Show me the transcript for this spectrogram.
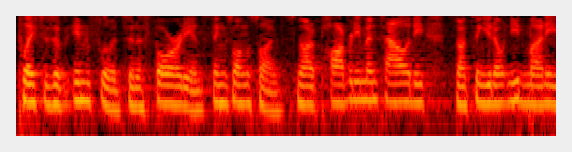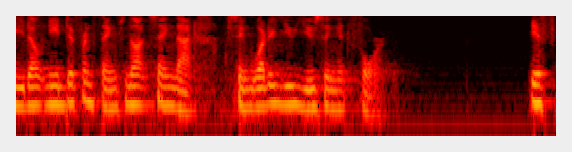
places of influence and authority and things along those lines. It's not a poverty mentality. It's not saying you don't need money, you don't need different things. I'm not saying that. I'm saying, what are you using it for? If,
